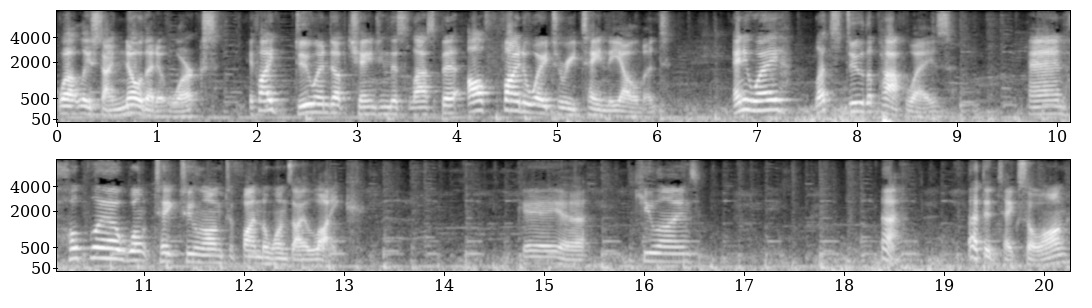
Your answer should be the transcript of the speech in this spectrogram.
Well, at least I know that it works. If I do end up changing this last bit, I'll find a way to retain the element. Anyway, let's do the pathways. and hopefully I won't take too long to find the ones I like. Okay, uh, queue lines. Ah, that didn't take so long.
